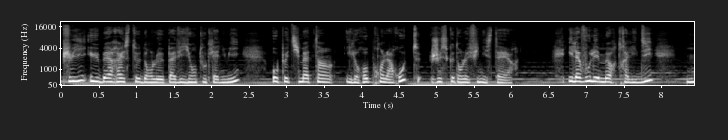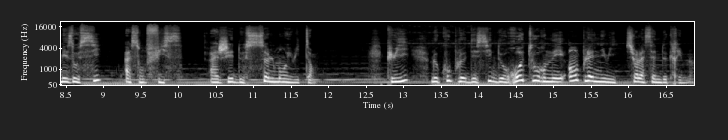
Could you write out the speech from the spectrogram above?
Puis Hubert reste dans le pavillon toute la nuit. Au petit matin, il reprend la route jusque dans le Finistère. Il avoue les meurtres à Lydie, mais aussi à son fils, âgé de seulement 8 ans. Puis, le couple décide de retourner en pleine nuit sur la scène de crime.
